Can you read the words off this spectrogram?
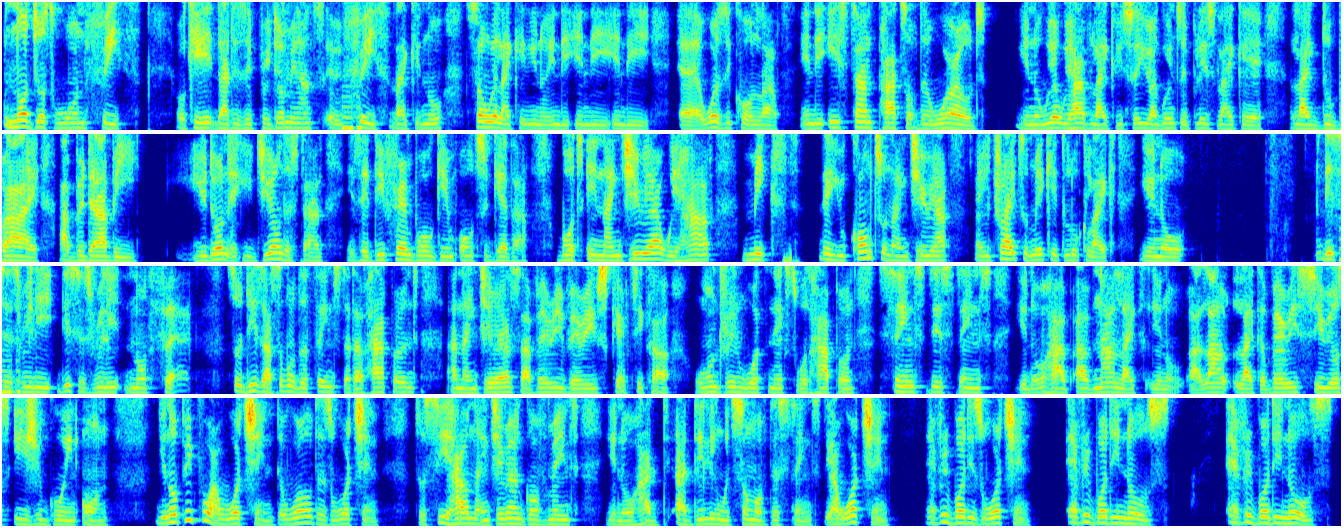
not just one faith okay that is a predominant uh, mm-hmm. faith like you know somewhere like you know in the in the in the uh what's it called now in the eastern part of the world you know where we have like you say you are going to a place like a uh, like dubai abu dhabi you don't do you understand? It's a different ball game altogether. But in nigeria we have mixed then you come to nigeria and you try to make it look like you know this is really this is really not fair. So these are some of the things that have happened and nigerians are very very skeptical wondering what next will happen since these things you know have have now like you know allowed like a very serious issue going on. You know people are watching the world is watching to see how Nigerian government, you know, had are dealing with some of these things. They are watching. Everybody's watching. Everybody knows. Everybody knows.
